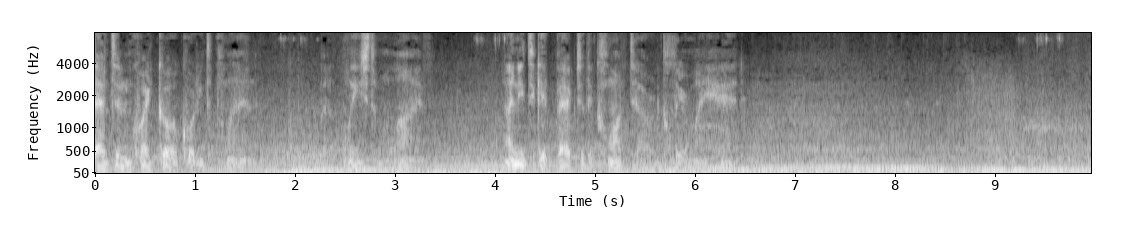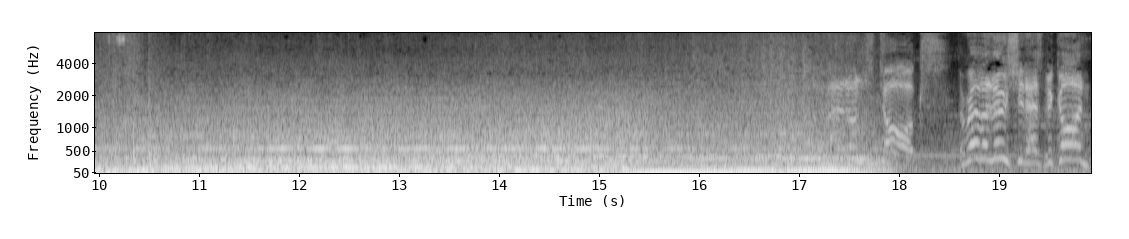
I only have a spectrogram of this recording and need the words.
That didn't quite go according to plan, but at least I'm alive. I need to get back to the clock tower and clear my head. Baron's dogs! The revolution has begun!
